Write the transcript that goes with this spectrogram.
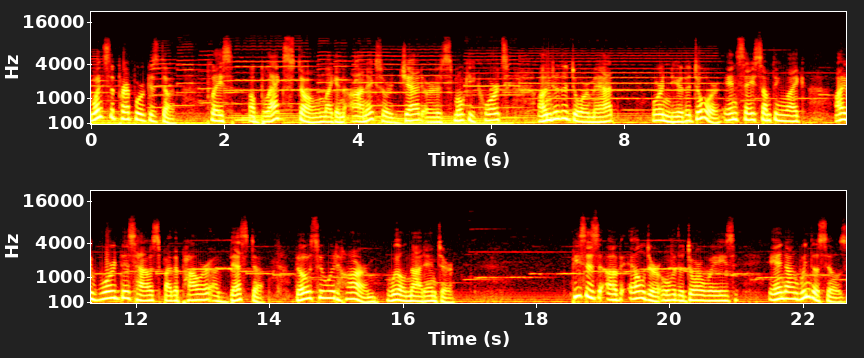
Once the prep work is done, place a black stone like an onyx or jet or smoky quartz under the doormat or near the door and say something like, I ward this house by the power of Vesta. Those who would harm will not enter. Pieces of elder over the doorways and on windowsills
